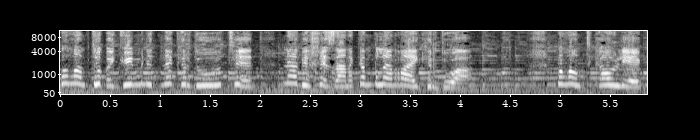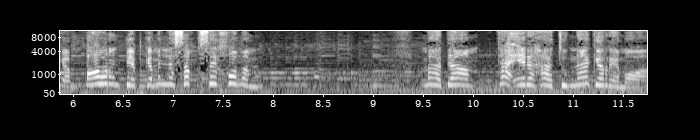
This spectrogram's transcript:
بەڵام تۆ بەگوێی منت نەکرد و تێت نابێ خێزانەکەم بڵێن ڕای کردووە بەڵام تکاو لەکەم باوەڕم پێ بکە من لەسەر قسەی خۆمم مادام تا ئێرە هاتووم ناگەڕێمەوە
